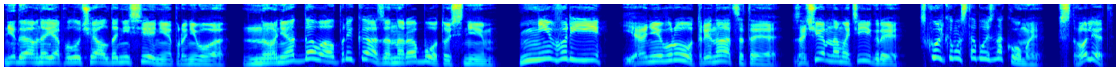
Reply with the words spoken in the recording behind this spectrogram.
Недавно я получал донесение про него, но не отдавал приказа на работу с ним. «Не ври!» «Я не вру, тринадцатое. Зачем нам эти игры? Сколько мы с тобой знакомы? Сто лет?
